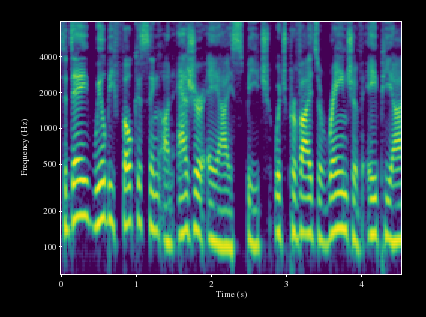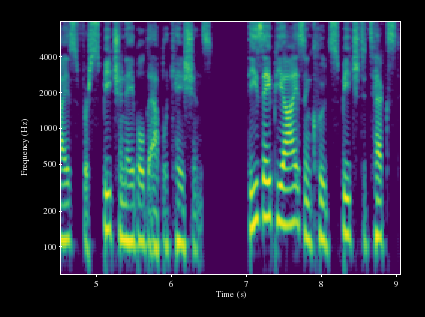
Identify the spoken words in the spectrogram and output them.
Today, we'll be focusing on Azure AI Speech, which provides a range of APIs for speech enabled applications. These APIs include speech to text,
